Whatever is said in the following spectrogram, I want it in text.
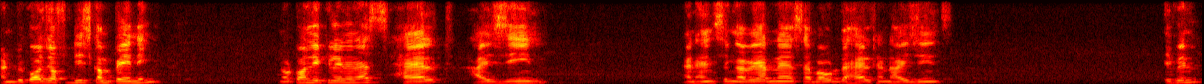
And because of this campaigning, not only cleanliness, health, hygiene, enhancing awareness about the health and hygiene, even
